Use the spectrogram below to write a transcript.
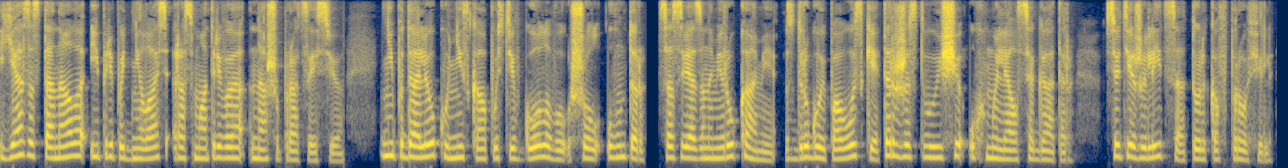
Я застонала и приподнялась, рассматривая нашу процессию. Неподалеку, низко опустив голову, шел Унтер со связанными руками, с другой повозки торжествующе ухмылялся Гатер. Все те же лица, только в профиль.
